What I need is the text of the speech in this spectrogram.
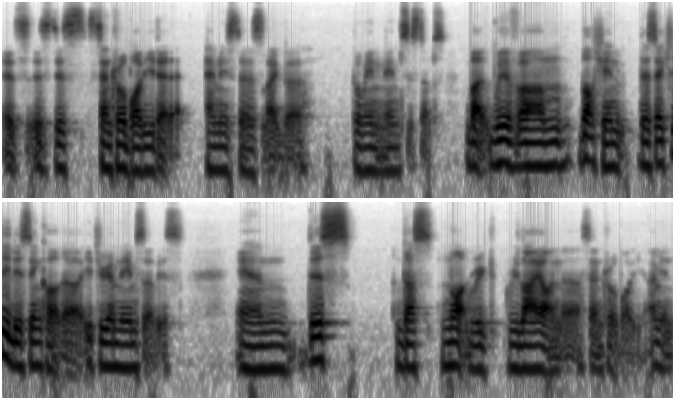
it's, it's this central body that administers like the domain name systems. But with um, blockchain, there's actually this thing called uh, Ethereum Name Service. And this does not re- rely on a central body. I mean,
